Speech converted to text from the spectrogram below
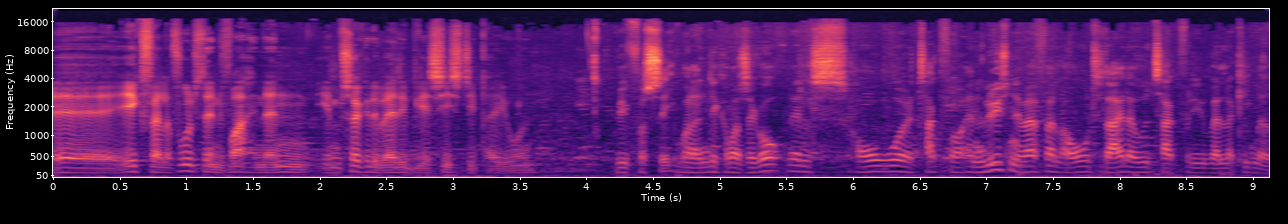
øh, ikke falder fuldstændig fra hinanden, jamen så kan det være, at det bliver sidst i perioden. Vi får se, hvordan det kommer til at gå, Niels. Og øh, tak for analysen i hvert fald, og til dig derude, tak fordi du valgte at kigge med.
